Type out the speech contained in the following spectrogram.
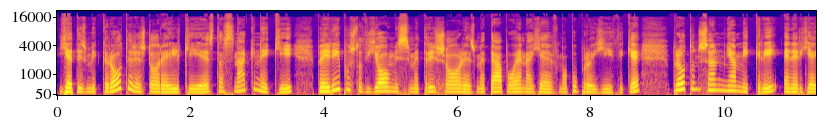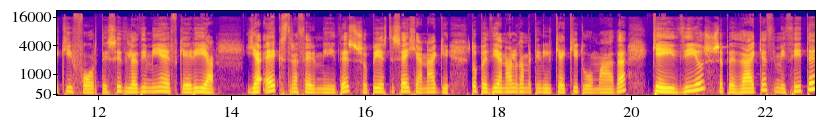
Για τις μικρότερες τώρα ηλικίες, τα σνακ είναι εκεί περίπου στο 2,5 με 3 ώρες μετά από ένα γεύμα που προηγήθηκε, πρώτον σαν μια μικρή ενεργειακή φόρτιση, δηλαδή μια ευκαιρία για έξτρα θερμίδες, τις οποίες τις έχει ανάγκη το παιδί ανάλογα με την ηλικιακή του ομάδα και ιδίως σε παιδάκια, θυμηθείτε,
